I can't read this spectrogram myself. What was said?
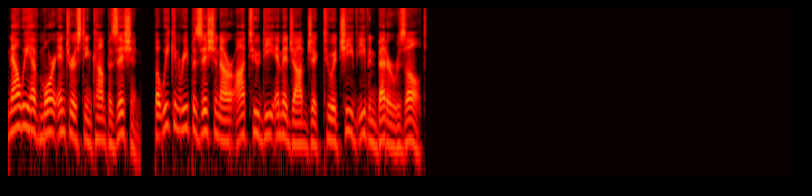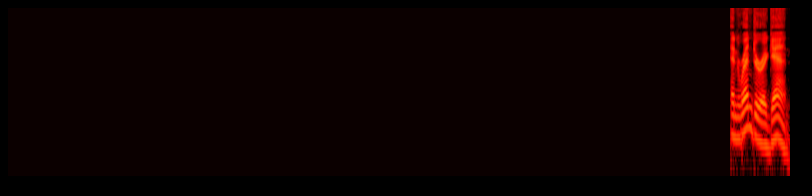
Now we have more interesting composition, but we can reposition our A2D image object to achieve even better result. And render again.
